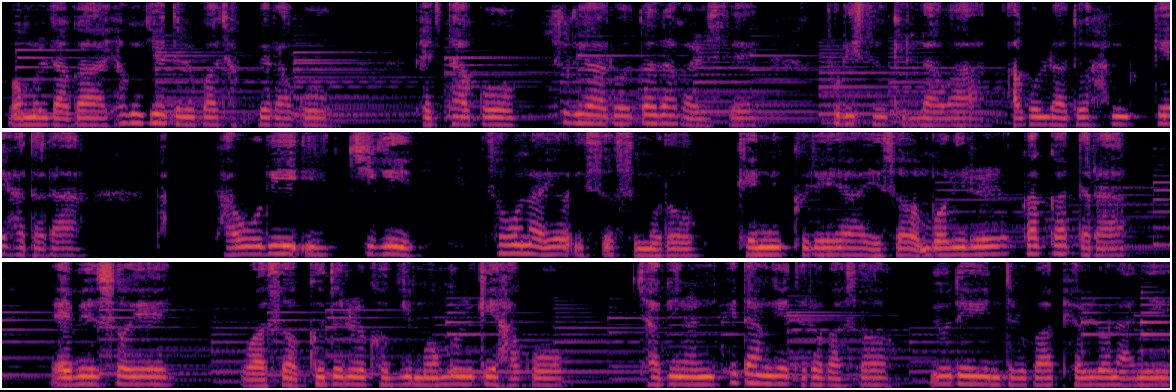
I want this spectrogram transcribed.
머물다가 형제들과 작별하고 배 타고 수리아로 떠나갈새 브리스 길라와 아골라도 함께 하더라. 바울이 일찍이 서원하여 있었으므로 겐 그레아에서 머리를 깎았더라. 에베소에 와서 그들을 거기 머물게 하고 자기는 회당에 들어가서 유대인들과 변론하니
